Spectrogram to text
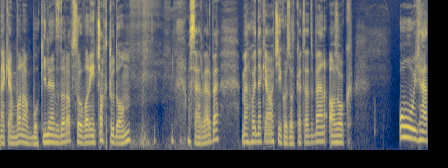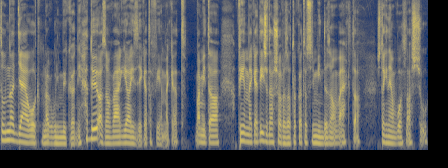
nekem van abból kilenc darab, szóval én csak tudom a szerverbe, mert hogy nekem a csíkozott kötetben azok úgy, hát úgy nagyjából tudnak úgy működni. Hát ő azon vágja izéket, a filmeket. Mármint a, filmeket is, de a sorozatokat, az, hogy mindazon vágta. És neki nem volt lassú.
